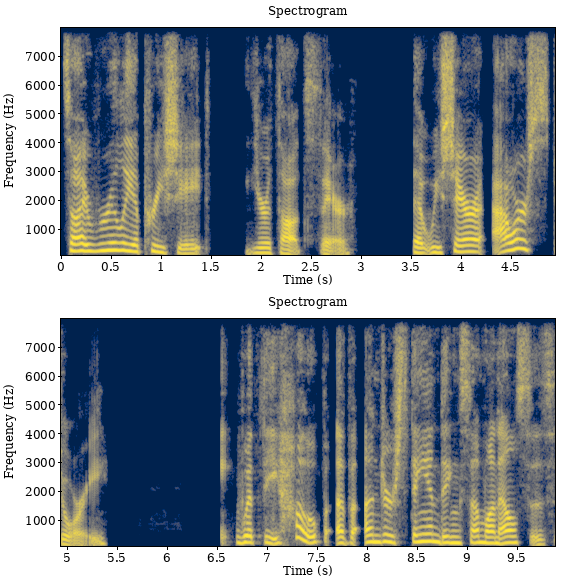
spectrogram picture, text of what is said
So I really appreciate your thoughts there that we share our story with the hope of understanding someone else's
